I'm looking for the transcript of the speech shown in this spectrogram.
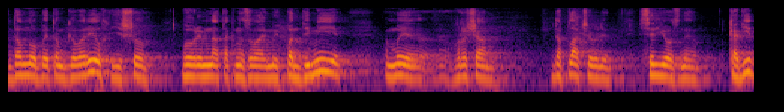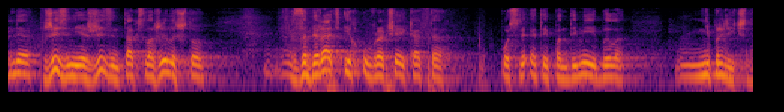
давно об этом говорил, еще во времена так называемой пандемии мы врачам доплачивали серьезные ковидные. Жизнь есть жизнь. Так сложилось, что забирать их у врачей как-то после этой пандемии было неприлично.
